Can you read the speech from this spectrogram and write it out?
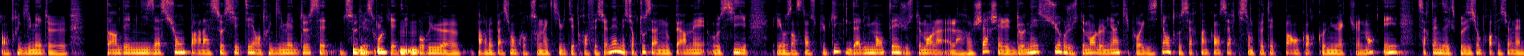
entre guillemets de d'indemnisation par la société entre guillemets de cette, ce risque qui a été couru euh, par le patient au cours de son activité professionnelle, mais surtout ça nous permet aussi et aux instances publiques d'alimenter justement la, la, recherche et les données sur justement le lien qui pourrait exister entre certains cancers qui sont peut-être pas encore connus actuellement et certaines expositions professionnelles.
